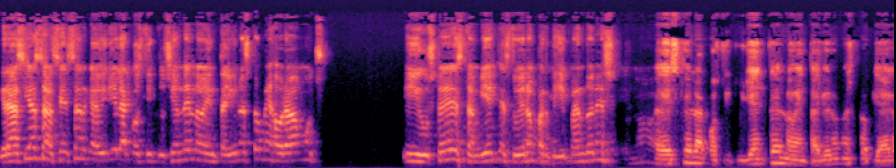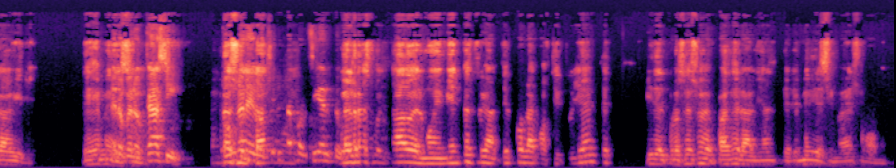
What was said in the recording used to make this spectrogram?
gracias a César Gaviria y la constitución del 91, esto mejoraba mucho. Y ustedes también que estuvieron participando en eso. No, es que la constituyente del 91 no es propiedad de Gaviria. Déjeme pero, pero casi. el, el 80%. Fue el resultado del movimiento estudiantil por la constituyente y del proceso de paz de la Alianza del M19 en su momento.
